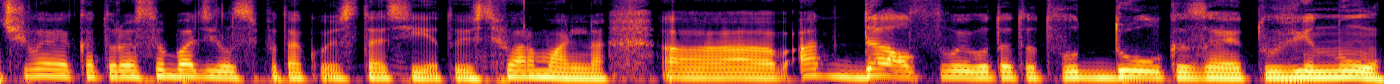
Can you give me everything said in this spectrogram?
человек, который освободился по такой статье, то есть формально а, отдал свой вот этот вот долг за эту вину,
